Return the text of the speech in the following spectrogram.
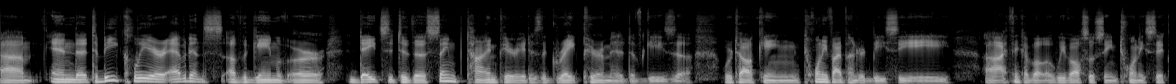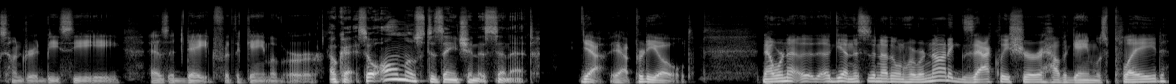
Um, and uh, to be clear, evidence of the game of Ur dates it to the same time period as the Great Pyramid of Giza. We're talking 2500 BCE. Uh, I think I've, we've also seen 2600 BCE as a date for the game of Ur. Okay, so almost as ancient as Senet. Yeah, yeah, pretty old. Now we're not uh, again. This is another one where we're not exactly sure how the game was played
